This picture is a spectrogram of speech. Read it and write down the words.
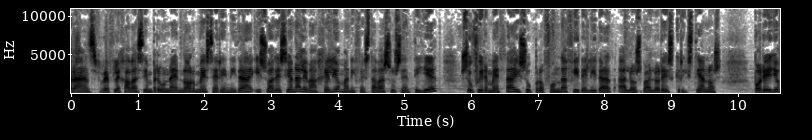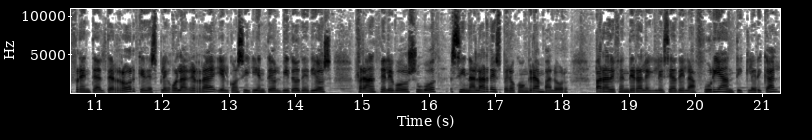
Franz reflejaba siempre una enorme serenidad y su adhesión al Evangelio manifestaba su sencillez, su firmeza y su profunda fidelidad a los valores cristianos. Por ello, frente al terror que desplegó la guerra y el consiguiente olvido de Dios, Franz elevó su voz sin alardes pero con gran valor para defender a la Iglesia de la furia anticlerical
